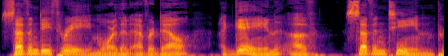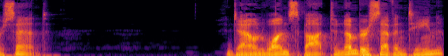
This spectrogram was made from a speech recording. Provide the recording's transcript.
73 more than Everdell, a gain of 17%. Down one spot to number 17,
